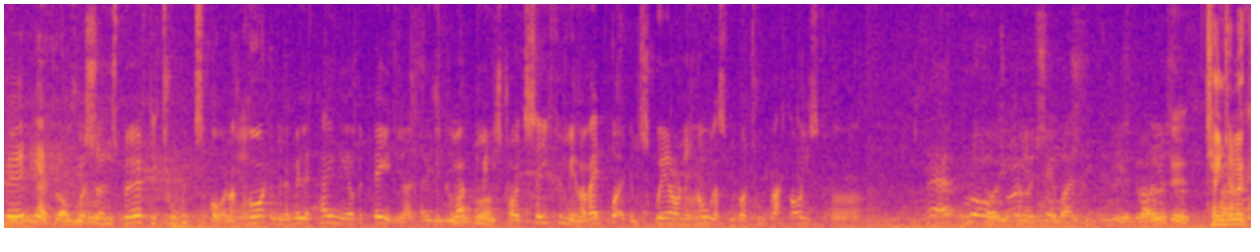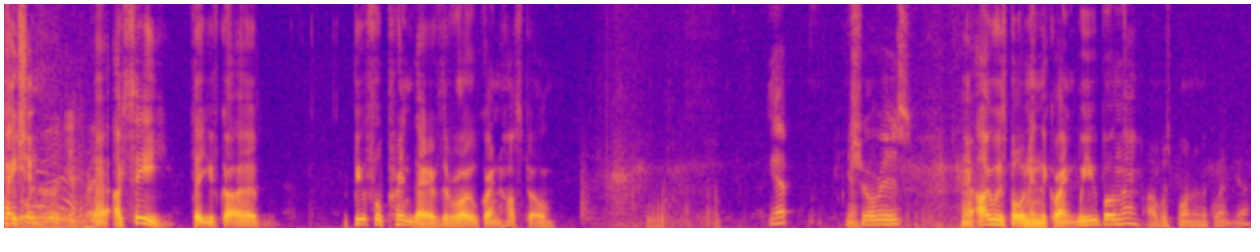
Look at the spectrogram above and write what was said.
30th, look, my son's birthday two weeks ago, and I caught him in the middle of town the other day. And he's come up to me and he's tried saving me, and I've headbutted him square on his nose. That's why we got two black eyes. Yeah, bro. do you I mean? So much- Change of location? Uh, I see that you've got a beautiful print there of the Royal Gwent Hospital. Yep, sure is. Uh, I was born in the Gwent. Were you born there? I was born in the Gwent, yes.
